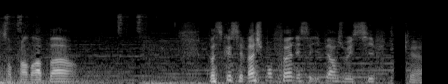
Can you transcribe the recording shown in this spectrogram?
on s'en plaindra pas. hein. Parce que c'est vachement fun et c'est hyper jouissif, donc euh,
